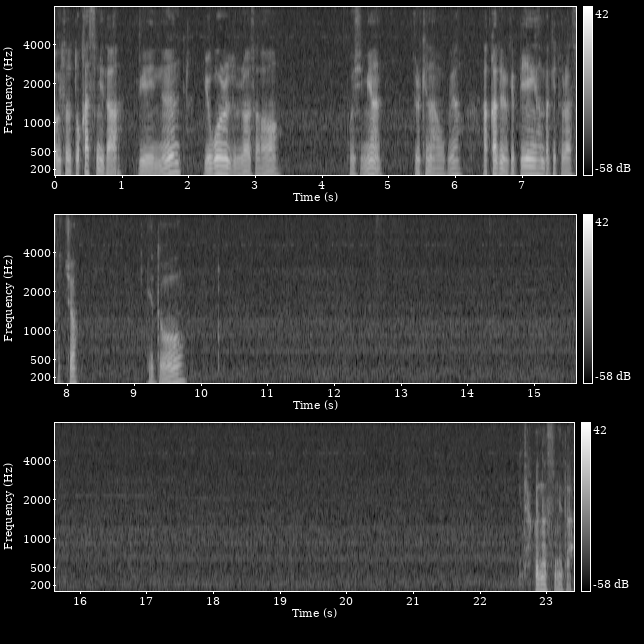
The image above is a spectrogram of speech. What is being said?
여기서 똑같습니다. 위에 있는 요거를 눌러서 보시면 이렇게 나오고요. 아까도 이렇게 삥 한 바퀴 돌았었죠? 얘도 끝났습니다.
